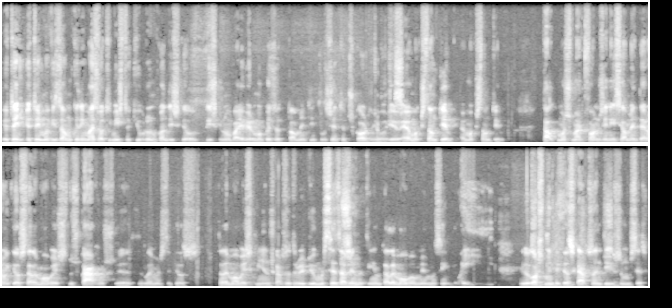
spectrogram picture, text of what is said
Eu tenho, eu tenho uma visão um bocadinho mais otimista que o Bruno quando diz que ele diz que não vai haver uma coisa totalmente inteligente. Eu discordo. Eu- eu- é uma questão de tempo. É uma questão de tempo. Tal como os smartphones inicialmente eram aqueles telemóveis dos carros. eh, Lembras-te daqueles telemóveis que vinham nos carros? Outra vez vi o Mercedes à venda, tinha um telemóvel mesmo assim. Eu gosto muito daqueles carros antigos do Mercedes.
